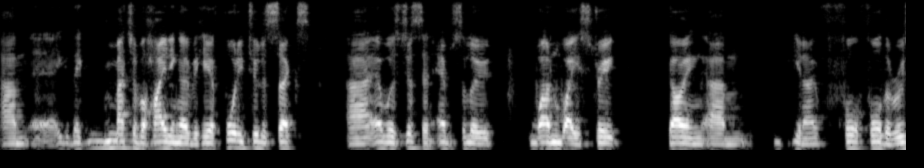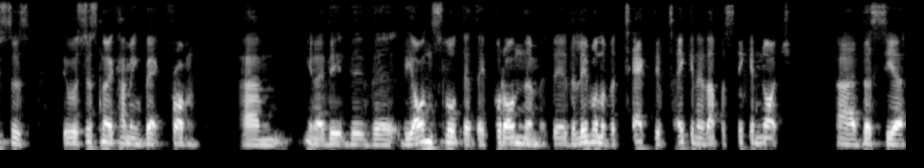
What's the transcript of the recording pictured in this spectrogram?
Um, eh, they much of a hiding over here, forty-two to six. Uh, it was just an absolute one-way street going. Um, you know, for for the Roosters, there was just no coming back from um, you know, the, the, the the onslaught that they put on them, the the level of attack, they've taken it up a second notch uh, this year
